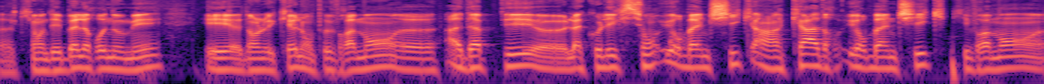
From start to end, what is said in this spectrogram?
euh, qui ont des belles renommées et euh, dans lesquels on peut vraiment adapter la collection urban chic à un cadre urban chic qui vraiment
